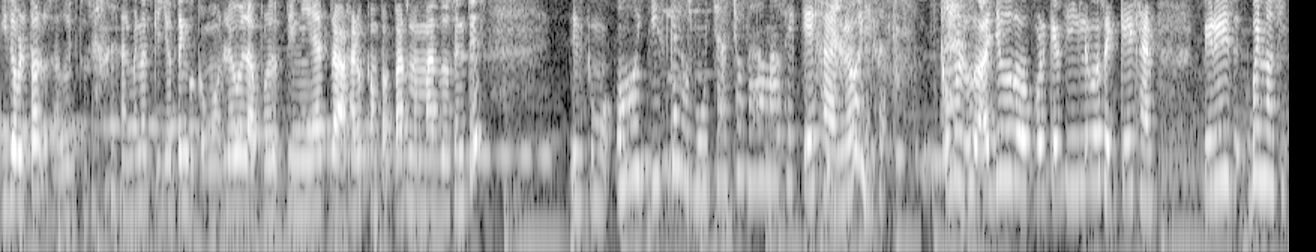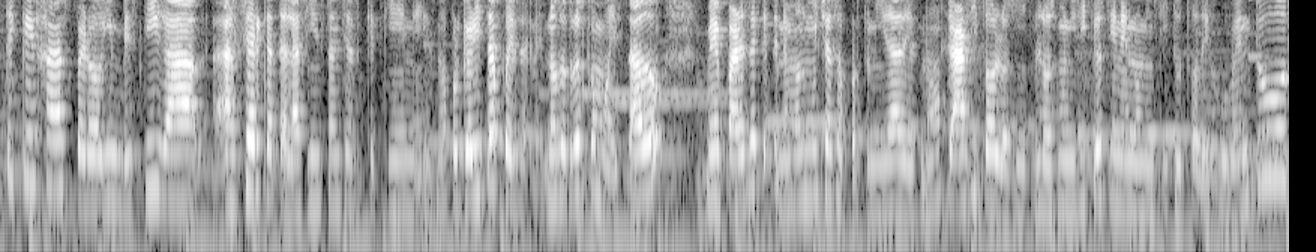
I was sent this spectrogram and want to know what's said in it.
y sobre todo los adultos, al menos que yo tengo como luego la oportunidad de trabajar con papás, mamás, docentes, es como, ¡ay! Es que los muchachos nada más se quejan, ¿no? Y, ¿Cómo los ayudo? Porque sí, luego se quejan. Pero es, bueno, si te quejas, pero investiga, acércate a las instancias que tienes, ¿no? Porque ahorita, pues, nosotros como Estado, me parece que tenemos muchas oportunidades, ¿no? Casi todos los, los municipios tienen un instituto de juventud,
